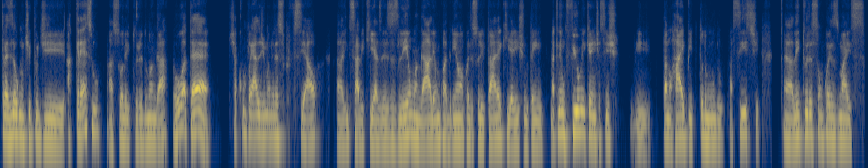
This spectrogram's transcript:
trazido algum tipo de acréscimo à sua leitura do mangá, ou até te acompanhado de maneira superficial. A gente sabe que às vezes ler um mangá, ler um quadrinho é uma coisa solitária que a gente não tem. Não é que nem um filme que a gente assiste e tá no hype, todo mundo assiste. Uh, leituras são coisas mais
